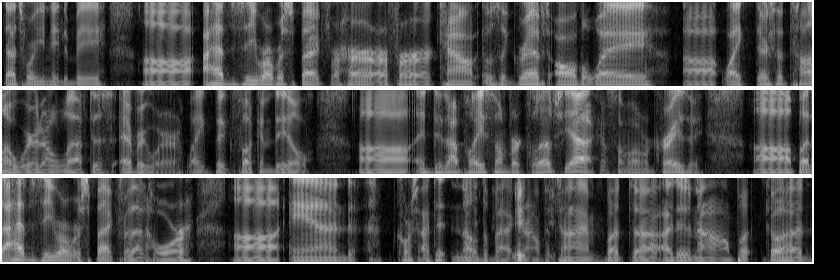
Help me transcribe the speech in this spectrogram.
That's where you need to be. Uh, I have zero respect for her or for her account. It was a grift all the way. Uh, like there's a ton of weirdo leftists everywhere. Like big fucking deal. Uh, and did I play some of her clips? Yeah, because some of them are crazy. Uh, but I have zero respect for that whore. Uh, and of course, I didn't know the background at the time, but uh, I do now. But go ahead.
